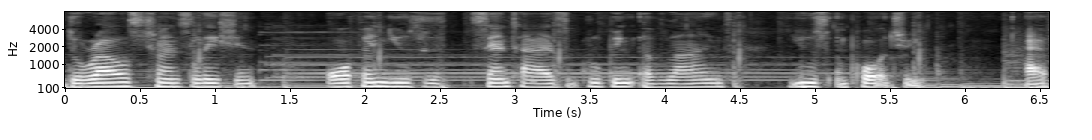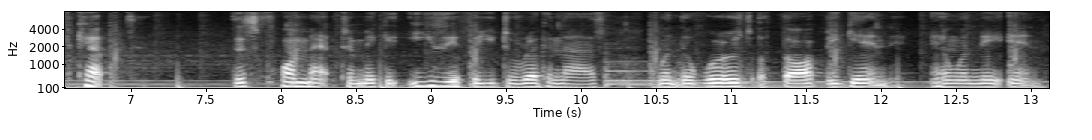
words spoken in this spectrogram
Doreal's translation often uses sanitized grouping of lines used in poetry. I have kept this format to make it easier for you to recognize when the words of Thoth begin and when they end.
